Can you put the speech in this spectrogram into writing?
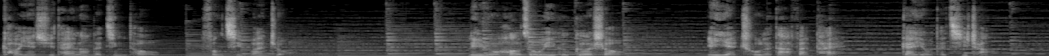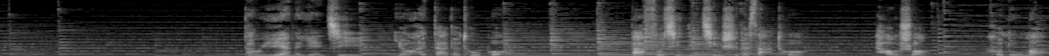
考验徐太浪的镜头风情万种。李荣浩作为一个歌手，也演出了大反派该有的气场。彭于晏的演技。有很大的突破，把父亲年轻时的洒脱、豪爽和鲁莽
